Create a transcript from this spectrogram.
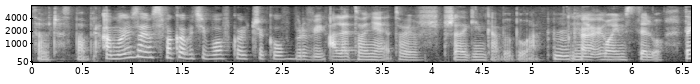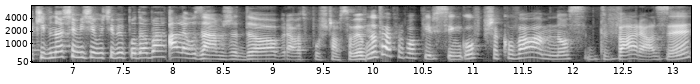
cały czas babra. A moim zdaniem spoko by ci było w kolczyku w brwi. Ale to nie, to już przeginka by była. Nie Okej. w moim stylu. Taki w nosie mi się u Ciebie podoba, ale uznałam, że dobra, odpuszczam sobie. No to a propos piercingów, przekuwałam nos dwa razy.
